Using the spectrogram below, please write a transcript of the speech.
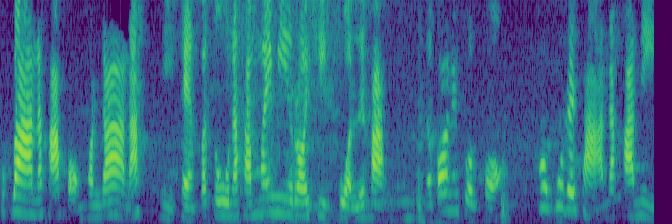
ทุกบานนะคะของ Honda นะนี่แผงประตูนะคะ ไม่มีรอยขีดข่วนเลยค่ะ แล้วก็ในส่วนของห้องผู้โดยสารนะคะนี่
